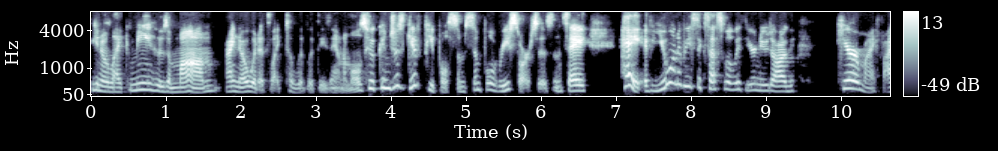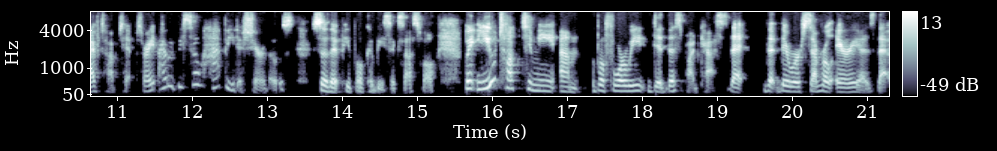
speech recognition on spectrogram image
you know, like me who's a mom, I know what it's like to live with these animals, who can just give people some simple resources and say, hey, if you want to be successful with your new dog, here are my five top tips, right? I would be so happy to share those so that people could be successful. But you talked to me um, before we did this podcast that that there were several areas that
